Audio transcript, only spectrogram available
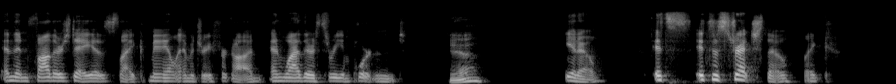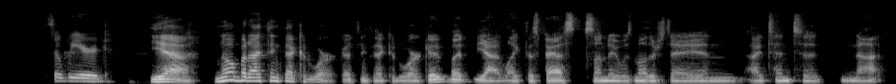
and then father's day is like male imagery for god and why they're three important Yeah. you know it's it's a stretch though like it's a weird Yeah. No, but I think that could work. I think that could work. It- but yeah, like this past Sunday was Mother's Day, and I tend to not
